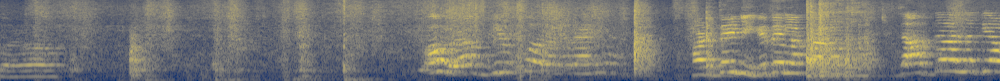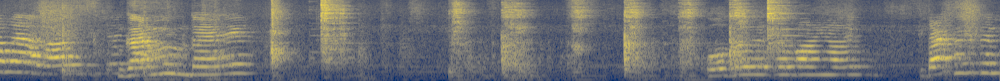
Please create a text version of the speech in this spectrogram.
ਬੜਾ। ਉਹ ਰੱਬੀ ਉੱਪਰ ਗਰਮ ਹੁੰਦਾ ਇਹ। ਉਹ ਤਾਂ ਮੇਰੇ ਪਾਣੀ ਆ ਦੱਖ ਕਿਤੇ। ਨੇ?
